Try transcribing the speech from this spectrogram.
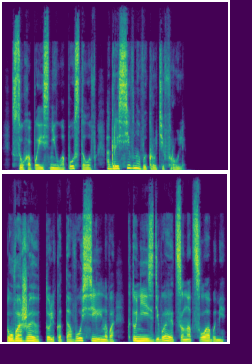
— сухо пояснил Апостолов, агрессивно выкрутив руль. «Уважают только того сильного, кто не издевается над слабыми.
